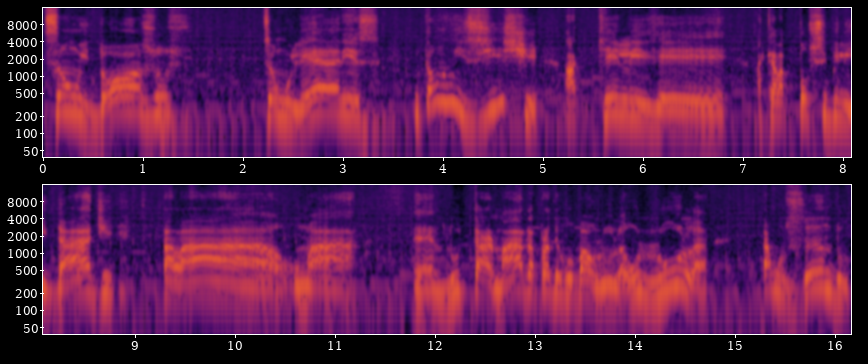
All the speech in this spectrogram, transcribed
São idosos, são mulheres. Então não existe aquele, eh, aquela possibilidade de estar tá lá uma eh, luta armada para derrubar o Lula. O Lula está usando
